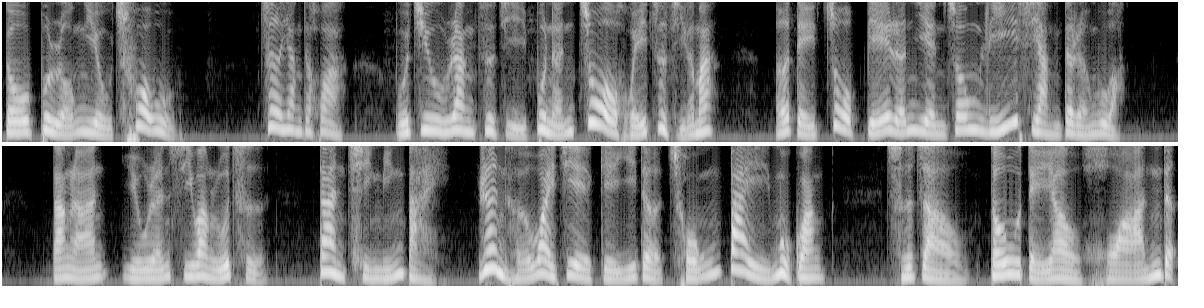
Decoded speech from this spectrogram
都不容有错误。这样的话，不就让自己不能做回自己了吗？而得做别人眼中理想的人物啊！当然，有人希望如此，但请明白，任何外界给予的崇拜目光，迟早都得要还的。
